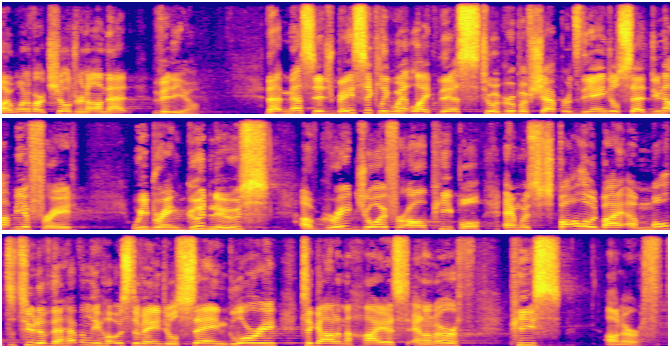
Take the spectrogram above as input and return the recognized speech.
by one of our children on that video. That message basically went like this to a group of shepherds. The angels said, Do not be afraid. We bring good news of great joy for all people, and was followed by a multitude of the heavenly host of angels saying, Glory to God in the highest, and on earth, peace on earth.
